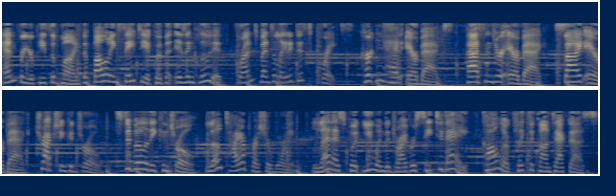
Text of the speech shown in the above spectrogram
And for your peace of mind, the following safety equipment is included. Front ventilated disc brakes, curtain head airbags, passenger airbag, side airbag, traction control, stability control, low tire pressure warning. Let us put you in the driver's seat today. Call or click to contact us.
